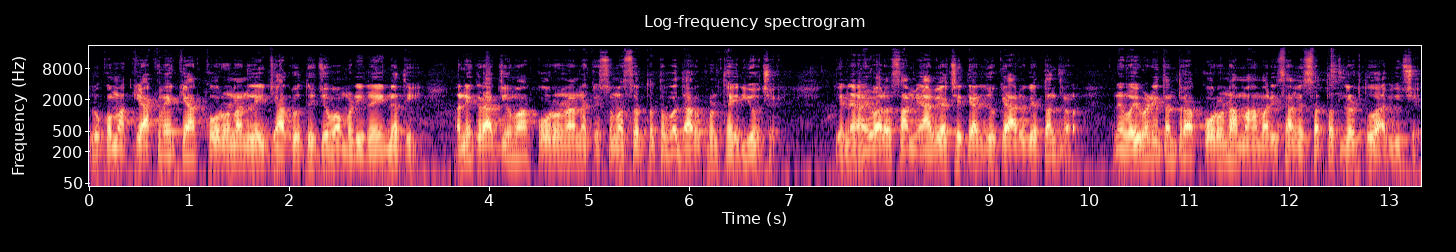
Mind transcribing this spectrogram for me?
લોકોમાં ક્યાંક ને ક્યાંક કોરોનાને લઈ જાગૃતિ જોવા મળી રહી નથી. અનેક રાજ્યોમાં કોરોનાના કેસોમાં સતત વધારો પણ થઈ રહ્યો છે. જેના અહેવાલો સામે આવ્યા છે, ત્યારે જોકે આરોગ્ય તંત્ર અને વહીવટી તંત્ર કોરોના મહામારી સામે સતત લડતું આવ્યું છે.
